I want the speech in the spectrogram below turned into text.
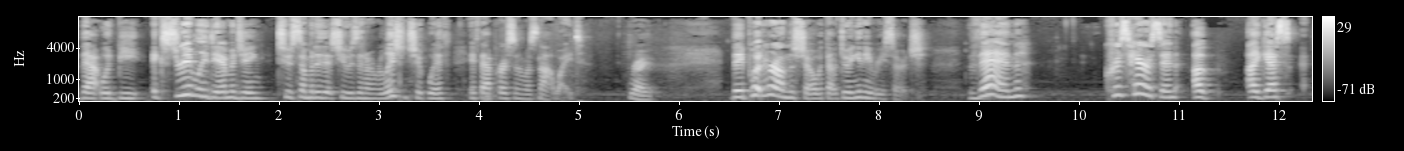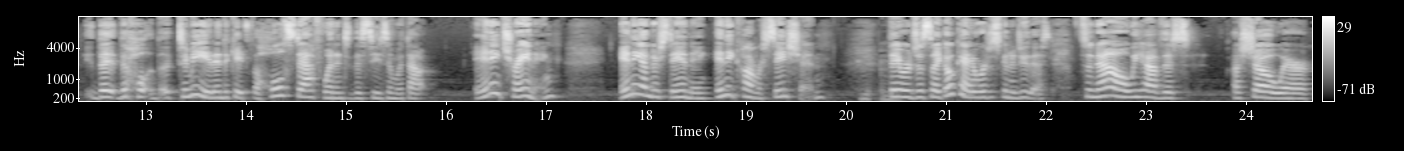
that would be extremely damaging to somebody that she was in a relationship with if that person was not white. Right. They put her on the show without doing any research. Then Chris Harrison, uh, I guess the the whole to me it indicates the whole staff went into this season without any training, any understanding, any conversation. They were just like, okay, we're just going to do this. So now we have this a show where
